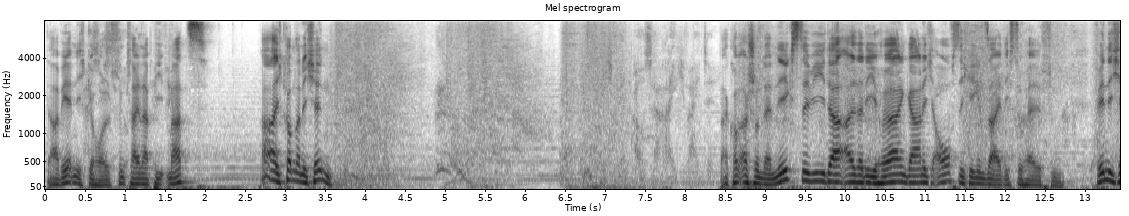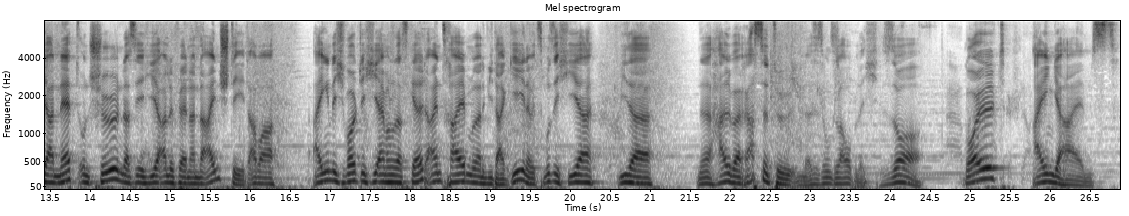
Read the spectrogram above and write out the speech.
Da wird nicht geholfen, kleiner Piepmatz. Ah, ich komme da nicht hin. Da kommt auch schon der nächste wieder. Alter, die hören gar nicht auf, sich gegenseitig zu helfen. Finde ich ja nett und schön, dass ihr hier alle füreinander einsteht. Aber eigentlich wollte ich hier einfach nur das Geld eintreiben und dann wieder gehen. Aber jetzt muss ich hier wieder eine halbe Rasse töten. Das ist unglaublich. So. Gold eingeheimst.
